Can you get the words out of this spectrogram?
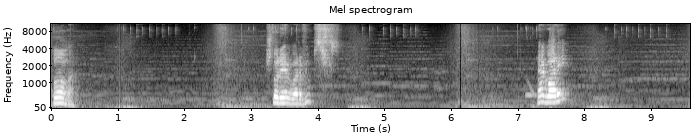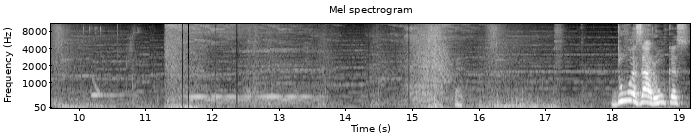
Toma. Estourei agora, viu? É agora, hein? Duas aruncas,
